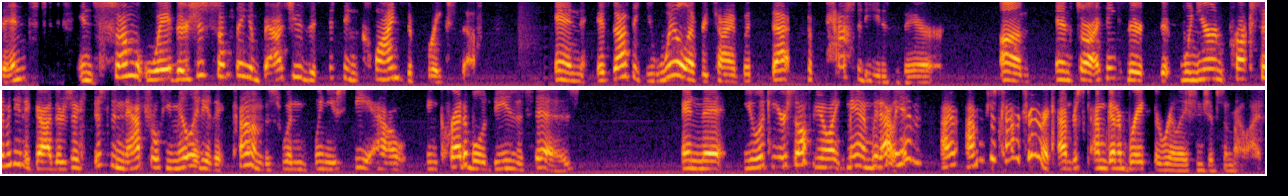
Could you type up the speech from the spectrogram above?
bent in some way. There's just something about you that just inclined to break stuff. And it's not that you will every time, but that capacity is there. Um, and so I think there, that when you're in proximity to God, there's a, just a natural humility that comes when when you see how incredible Jesus is, and that you look at yourself and you're like, man, without him, I, am just kind of a train wreck. I'm just I'm gonna break the relationships in my life.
